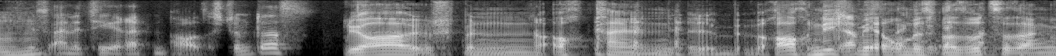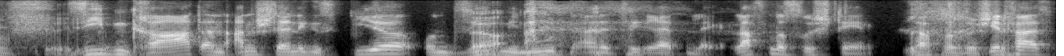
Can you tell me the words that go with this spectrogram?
mhm. ist eine Zigarettenpause. Stimmt das? Ja, ich bin auch kein, äh, rauche nicht mehr, um es mal so zu sagen. Sieben Grad, ein anständiges Bier und sieben ja. Minuten eine Zigarettenlänge. Lassen wir es so stehen. Lassen wir so stehen. Jedenfalls,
